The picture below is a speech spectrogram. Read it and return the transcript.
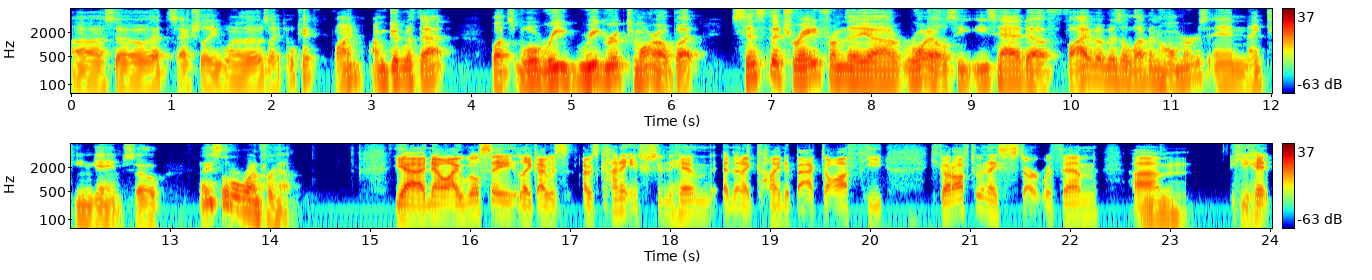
uh, so that's actually one of those like, okay, fine, I'm good with that. Let's we'll re- regroup tomorrow. But since the trade from the uh, Royals, he, he's had uh, five of his 11 homers in 19 games, so nice little run for him. Yeah, now I will say, like I was, I was kind of interested in him, and then I kind of backed off. He, he got off to a nice start with them. Um, Mhm. He hit,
